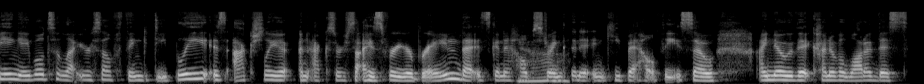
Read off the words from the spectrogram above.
being able to let yourself think deeply is actually an exercise for your brain that is going to help yeah. strengthen it and keep it healthy. So I know that kind of a lot of this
